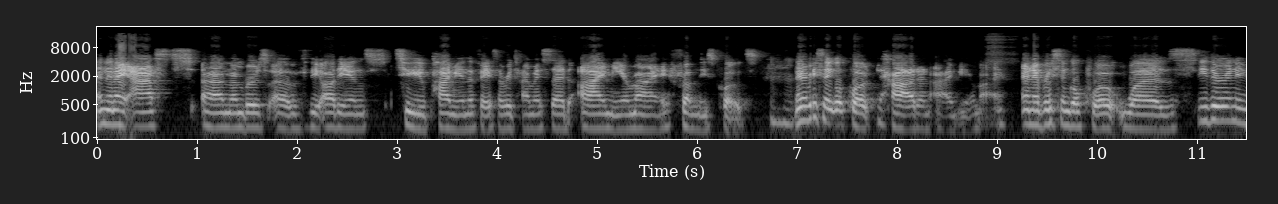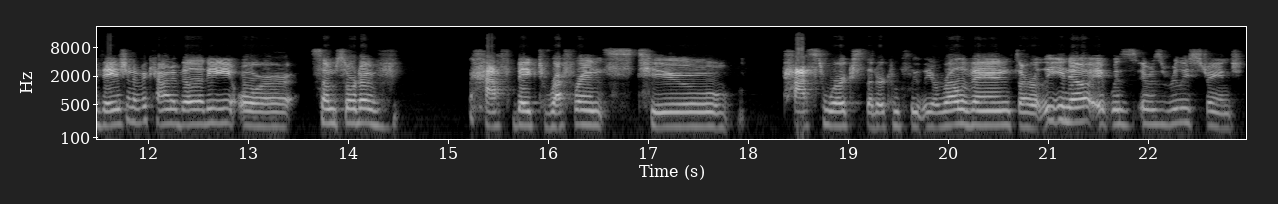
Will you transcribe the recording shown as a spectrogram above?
And then I asked uh, members of the audience to pie me in the face every time I said I, me, or my from these quotes. Mm-hmm. And every single quote had an I, me, or my. And every single quote was either an invasion of accountability or some sort of half baked reference to past works that are completely irrelevant or you know it was it was really strange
